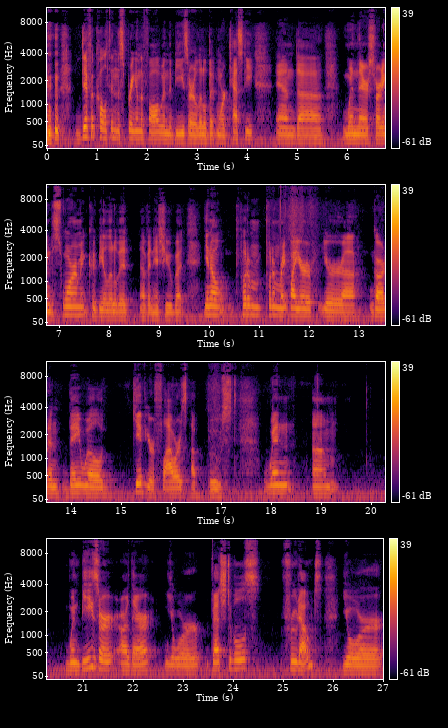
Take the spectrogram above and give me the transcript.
difficult in the spring and the fall when the bees are a little bit more testy and uh, when they're starting to swarm it could be a little bit of an issue but you know put them put them right by your your uh, garden. They will give your flowers a boost. When um, when bees are are there your vegetables fruit out. Your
